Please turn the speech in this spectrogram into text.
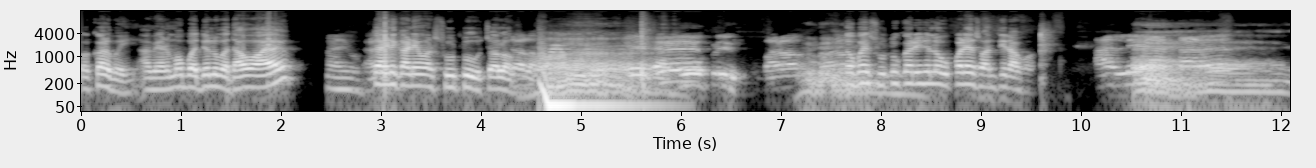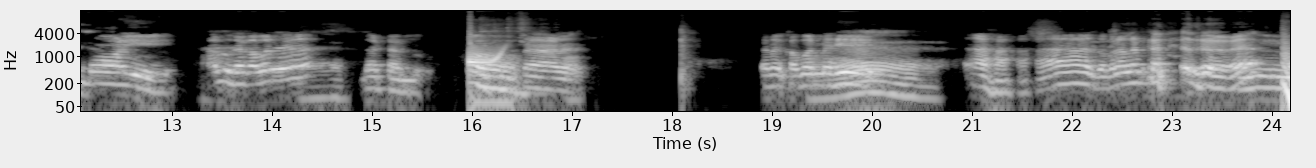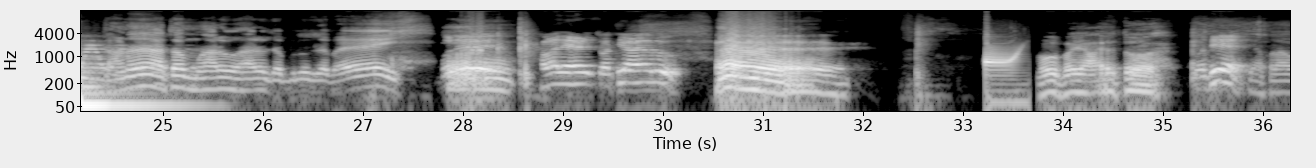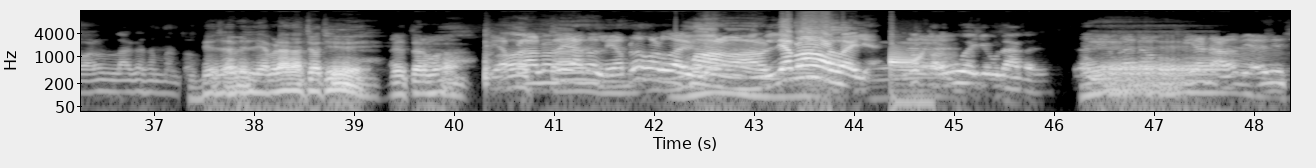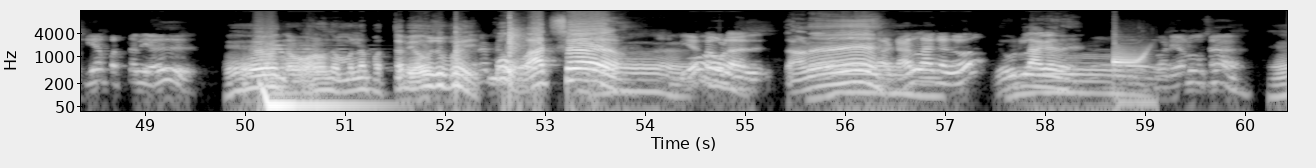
પકડ ભાઈ આ વેણમાં બધેલું બતાવો આવ્યો? ત્રણ કાણે વાર છૂટું ચલો. તો ભાઈ છૂટું કરીને એટલે ઉપર એ શાંતિ રાખો. આ લે પોણી. છે ખબર છે? દટનનું તારે. તને ખબર નહીં જબરા લટકા જાણે આ તો મારું હારું જબરું છે ભાઈ. બોલે ખાવા ચોથી આવ્યો હું. ભાઈ આવ્યો તો. ચોથી આપણા વાળું લાગે છે મને તો. બેજાબે લેબડાના ચોથી. ખેતરમાં લેબડાનો નહીં, આ તો લેબડા વાળું આવ્યું લેબડા વાળું કરવું હોય જેવું લાગે છે લેબડાના શિયા ડાળો બેહે છે, શિયા પત્તા બેહે છે. એ નવાણું નંબરના પત્તા બેહું છું ભાઈ બહુ વાત છે બે નવડા છે. તાણે અઢાર લાગે છે, હો. એવું લાગે છે ભણેલું છે. હે.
